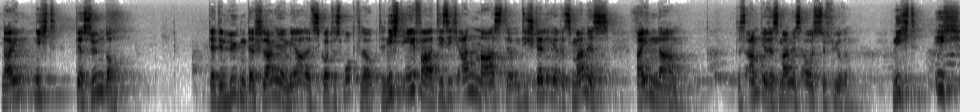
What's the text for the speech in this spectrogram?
nein, nicht der Sünder, der den Lügen der Schlange mehr als Gottes Wort glaubte. Nicht Eva, die sich anmaßte und die Stelle ihres Mannes einnahm, das Amt ihres Mannes auszuführen. Nicht ich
